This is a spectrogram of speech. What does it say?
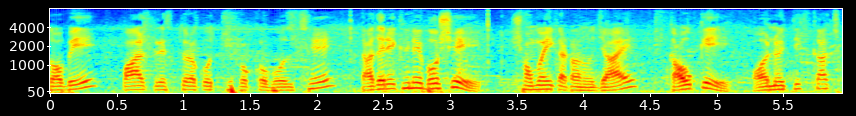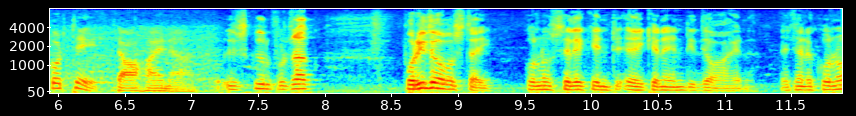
তবে পার্ক রেস্তোরাঁ কর্তৃপক্ষ বলছে তাদের এখানে বসে সময় কাটানো যায় কাউকে অনৈতিক কাজ করতে দেওয়া হয় না। স্কুল পোশাক পরিধ অবস্থায়। কোনো ছেলেকে এখানে এন্ট্রি দেওয়া হয় না। এখানে কোনো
